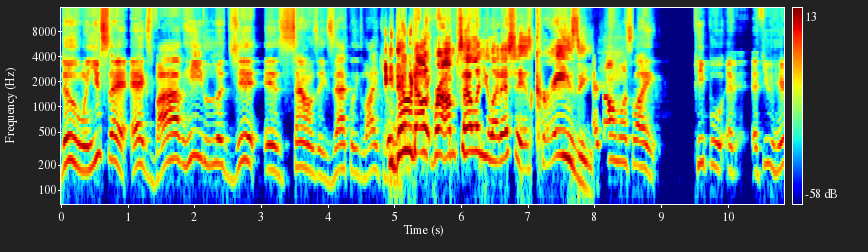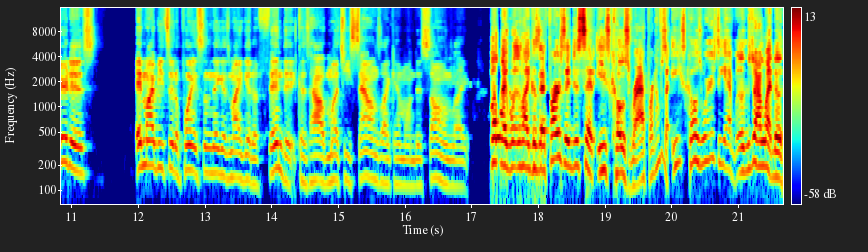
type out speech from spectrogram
Dude, when you said X Vibe, he legit is sounds exactly like him. He do, don't, bro. I'm telling you, like that shit is crazy. It's almost like people. If if you hear this, it might be to the point some niggas might get offended because how much he sounds like him on this song. Like, But like, like, because at first it just said East Coast rapper, and I was like, East Coast, where is he at? Because I like to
